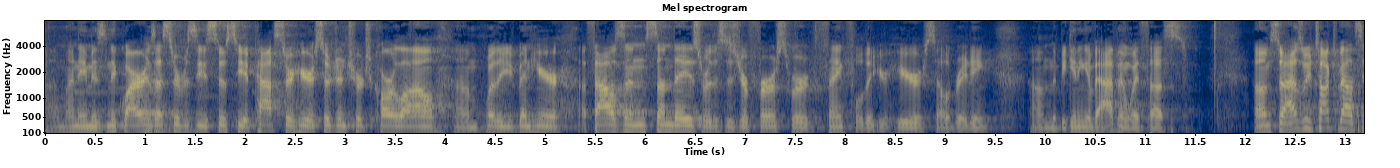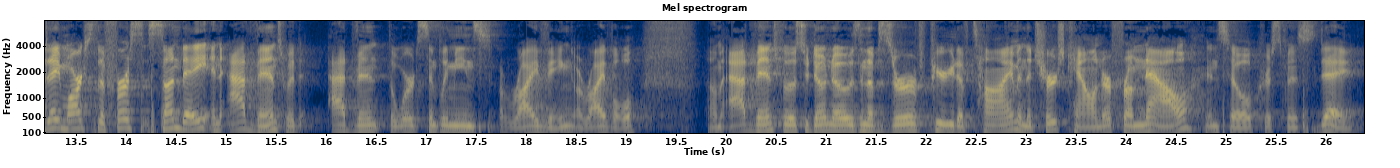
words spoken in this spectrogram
Uh, my name is Nick Weyrens. I serve as the associate pastor here at Sojourn Church Carlisle. Um, whether you've been here a thousand Sundays or this is your first, we're thankful that you're here celebrating um, the beginning of Advent with us. Um, so, as we've talked about, today marks the first Sunday in Advent. Advent, the word simply means arriving, arrival. Um, Advent, for those who don't know, is an observed period of time in the church calendar from now until Christmas Day.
